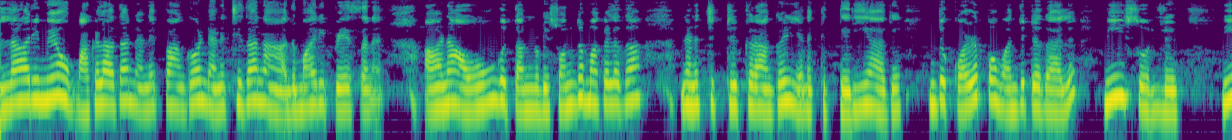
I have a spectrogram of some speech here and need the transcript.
எல்லாரையுமே மகளாக தான் நினைப்பாங்கன்னு நினச்சி தான் நான் அது மாதிரி பேசினேன். ஆனால் அவங்க தன்னுடைய சொந்த மகளை தான் நினச்சிட்ருக்குறாங்க எனக்கு தெரியாது. இந்த குழப்பம் வந்துட்டதால் நீ சொல்லு. நீ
